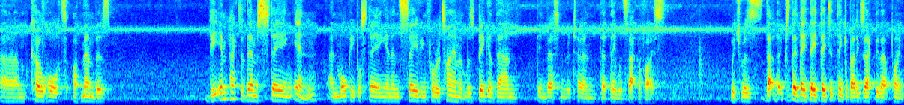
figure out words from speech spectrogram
um, cohort of members, the impact of them staying in and more people staying in and saving for retirement was bigger than the investment return that they would sacrifice, which was that because they, they, they, they did think about exactly that point,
